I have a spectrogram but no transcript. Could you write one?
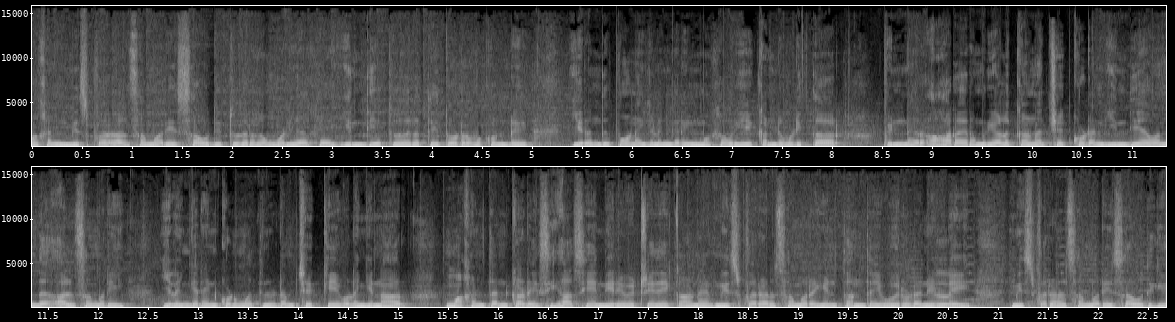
மகன் மிஸ்பர் அல் சமாரி சவுதி தூதரகம் வழியாக இந்திய தூதரத்தை தொடர்பு கொண்டு இறந்து போன இளைஞரின் முகவரியை கண்டுபிடித்தார். பின்னர் ஆறாயிரம் ரியாலுக்கான செக்குடன் இந்தியா வந்த அல்சமரி இளைஞரின் குடும்பத்தினரிடம் செக்கை வழங்கினார். மகன் தன் கடைசி ஆசையை நிறைவேற்றியதை காண மிஸ்பரல் சமரையின் சமரியின் தந்தை உயிருடன் இல்லை. மிஸ்பரல் சமரி சவுதிக்கு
